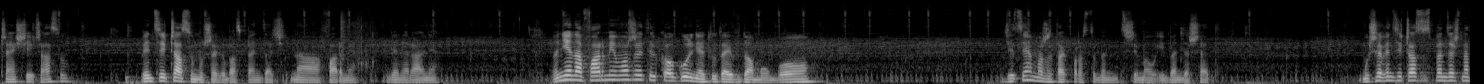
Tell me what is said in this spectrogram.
częściej czasu. Więcej czasu muszę chyba spędzać na farmie, generalnie. No nie na farmie może, tylko ogólnie tutaj w domu, bo... Gdzie co ja może tak po prostu będę trzymał i będę szedł. Muszę więcej czasu spędzać na,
